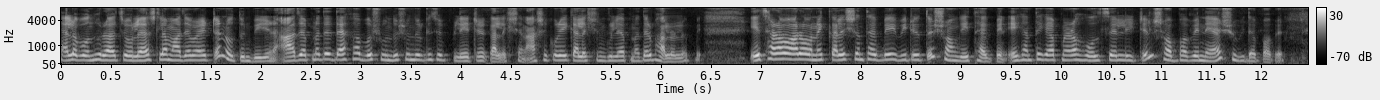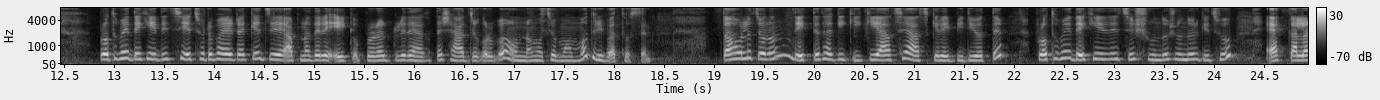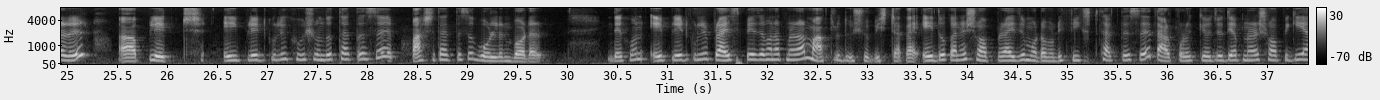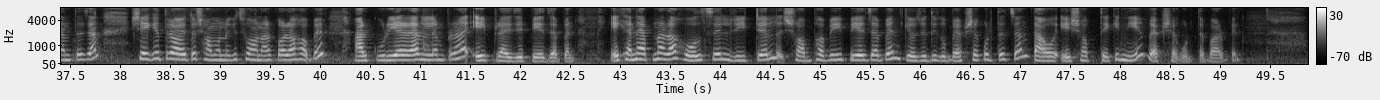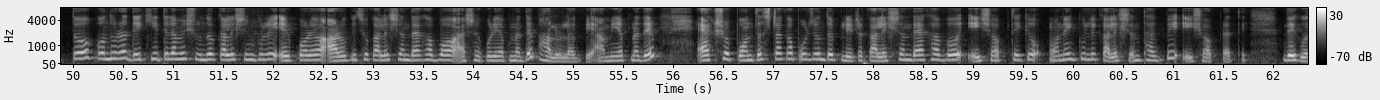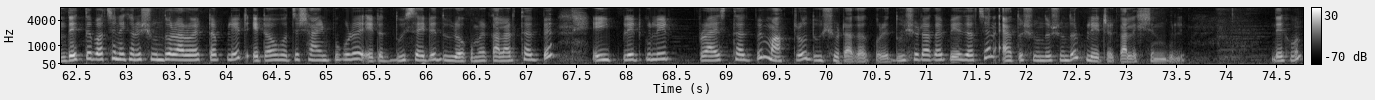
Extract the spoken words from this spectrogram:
Hello বন্ধুরা, চলে আসলাম আজ আবার একটা নতুন ভিডিও আজ আপনাদের দেখাবো সুন্দর সুন্দর কিছু প্লেটের কালেকশন আশা করি এই কালেকশনগুলি আপনাদের ভালো লাগবে। এছাড়াও আরও অনেক কালেকশন থাকবে এই ভিডিওতে, সঙ্গেই থাকবেন। এখান থেকে আপনারা হোলসেল রিটেল সবভাবে নেওয়ার সুবিধা পাবেন। প্রথমে দেখিয়ে দিচ্ছি এই ছোটো ভাইটাকে যে আপনাদের এই প্রোডাক্টগুলি দেখাতে সাহায্য করবে। ওর নাম হচ্ছে মোহাম্মদ রিফাত হোসেন। তাহলে চলুন দেখতে থাকি কি কি আছে আজকের এই ভিডিওতে প্রথমে দেখিয়ে দিচ্ছি সুন্দর সুন্দর কিছু এক কালারের প্লেট এই প্লেটগুলি খুব সুন্দর থাকতেছে, পাশে থাকতেছে গোল্ডেন বর্ডার দেখুন, এই প্লেটগুলির প্রাইস পেয়ে যাবেন আপনারা মাত্র দুশো বিশ টাকা। এই দোকানে সব প্রাইজে মোটামুটি ফিক্সড থাকতেছে। তারপরে কেউ যদি আপনারা শপে গিয়ে আনতে যান সেক্ষেত্রে হয়তো সামান্য কিছু অনার করা হবে। আর কুরিয়ার আনলে আপনারা এই প্রাইজে পেয়ে যাবেন। এখানে আপনারা হোলসেল রিটেল সবভাবেই পেয়ে যাবেন। কেউ যদি ব্যবসা করতে চান, তাও এই সব থেকে নিয়ে ব্যবসা করতে পারবেন। তো বন্ধুরা দেখিয়ে দিলাম এই সুন্দর কালেকশনগুলো এরপরেও আরও কিছু কালেকশন দেখাবো, আশা করি আপনাদের ভালো লাগবে। আমি আপনাদের একশো পঞ্চাশ টাকা পর্যন্ত প্লেটের কালেকশন দেখাবো। এই সব থেকে অনেকগুলি কালেকশন থাকবে এই সবটাতে। দেখুন, দেখতে পাচ্ছেন এখানে সুন্দর আরও একটা প্লেট এটাও হচ্ছে শাইন পুকুরের। এটা দুই সাইডে দুই রকমের কালার থাকবে। এই প্লেটগুলির প্রাইস থাকবে মাত্র দুশো টাকা করে। দুশো টাকায় পেয়ে যাচ্ছেন এত সুন্দর সুন্দর প্লেটের কালেকশনগুলি দেখুন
